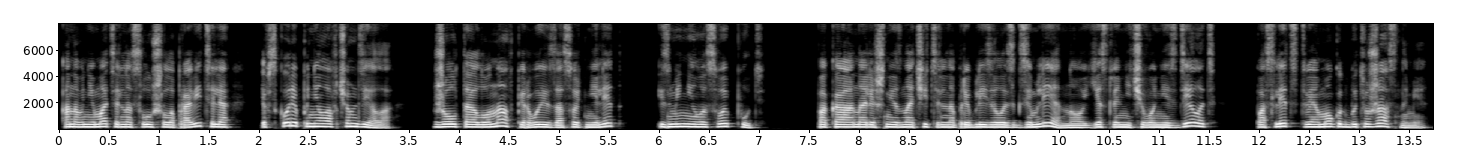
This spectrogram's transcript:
Она внимательно слушала правителя и вскоре поняла, в чем дело. Желтая луна впервые за сотни лет изменила свой путь. Пока она лишь незначительно приблизилась к Земле, но если ничего не сделать, последствия могут быть ужасными.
